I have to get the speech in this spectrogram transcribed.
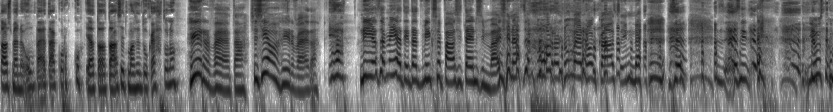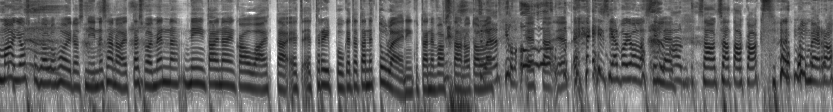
Tai olisi mennyt umpeen tämä kurkku. Ja tota, sit mä olisin tukehtunut. Hirveetä. Siis ihan hirveetä. Jep. Niin ja sä mietit, että miksi sä pääsit ensimmäisenä sen vuoronumeron kanssa sinne. Se, se, se, just kun mä oon joskus ollut hoidossa, niin ne sanoo, että tässä voi mennä niin tai näin kauan, että et, et riippuu ketä tänne tulee niin kuin tänne vastaanotolle. että et, ei siellä voi olla silleen, että sä oot 102 numero.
